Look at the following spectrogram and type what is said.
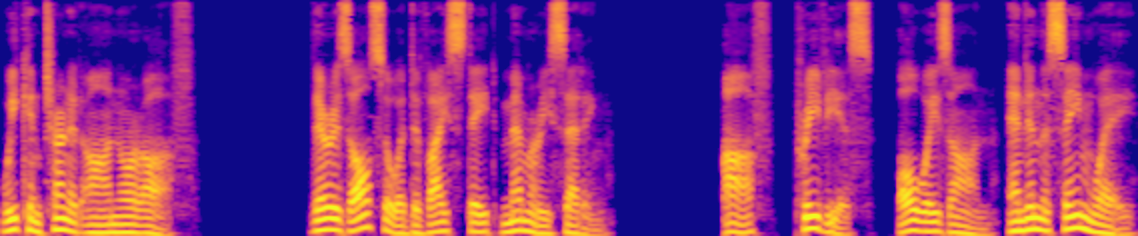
We can turn it on or off. There is also a device state memory setting. Off, previous, always on. And in the same way,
